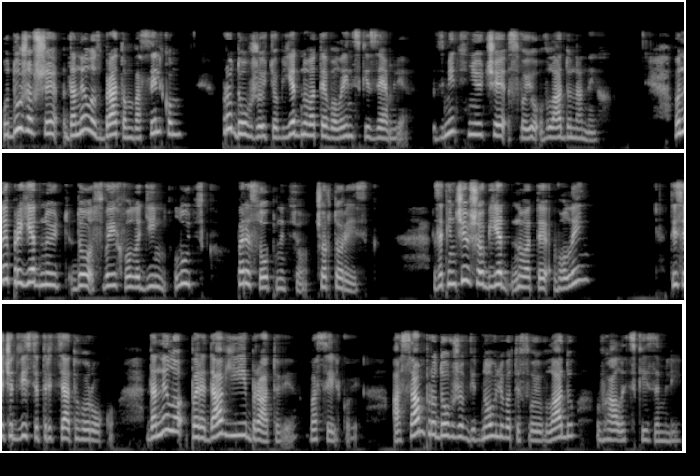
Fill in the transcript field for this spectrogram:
Удужавши, Данило з братом Васильком продовжують об'єднувати волинські землі, зміцнюючи свою владу на них. Вони приєднують до своїх володінь Луцьк, Пересопницю, Чорториськ. Закінчивши об'єднувати Волинь 1230 року, Данило передав її братові Василькові, а сам продовжив відновлювати свою владу в Галицькій землі.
